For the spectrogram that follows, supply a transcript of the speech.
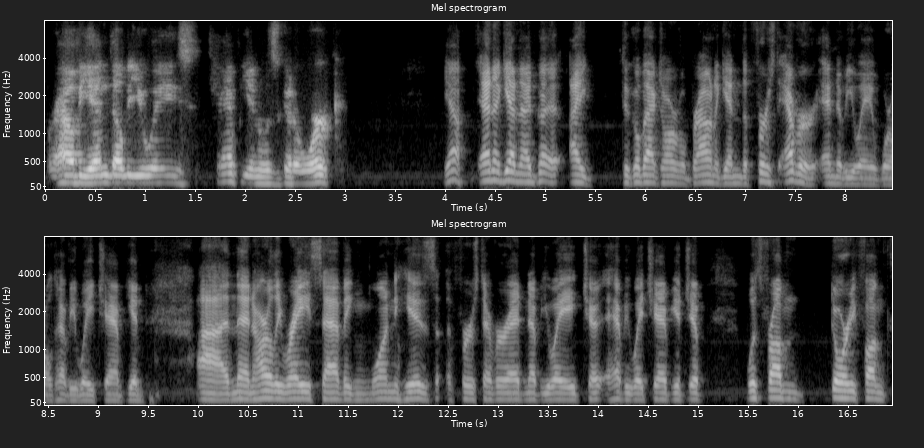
for how the NWA's champion was going to work. Yeah, and again, I I to go back to Orville Brown again, the first ever NWA World Heavyweight Champion, uh, and then Harley Race having won his first ever NWA Heavyweight Championship was from Dory Funk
